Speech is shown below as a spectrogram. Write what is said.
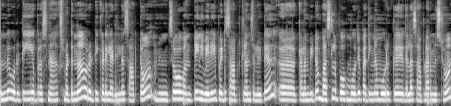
வந்து ஒரு டீ அப்புறம் ஸ்நாக்ஸ் மட்டும்தான் ஒரு டீ கடையில் இடையில சாப்பிட்டோம். ஸோ வந்துட்டு இனி வெளியே போயிட்டு சாப்பிட்டுக்கலாம்னு சொல்லிட்டு கிளம்பிட்டோம். பஸ்ஸில் போகும்போதே பார்த்தீங்கன்னா முறுக்கு இதெல்லாம் சாப்பிட ஆரம்பிச்சிட்டோம்.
